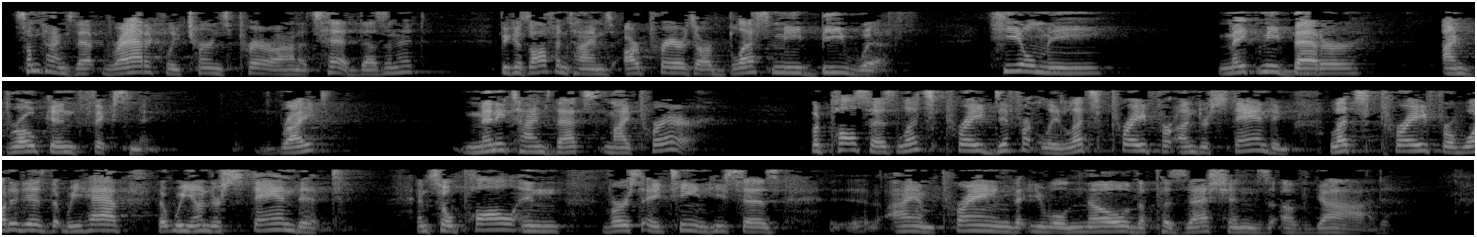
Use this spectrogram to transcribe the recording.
Sometimes that radically turns prayer on its head, doesn't it? Because oftentimes our prayers are, bless me, be with, heal me, make me better, I'm broken, fix me. Right? Many times that's my prayer. But Paul says, let's pray differently. Let's pray for understanding. Let's pray for what it is that we have, that we understand it. And so, Paul in verse 18, he says, I am praying that you will know the possessions of God.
